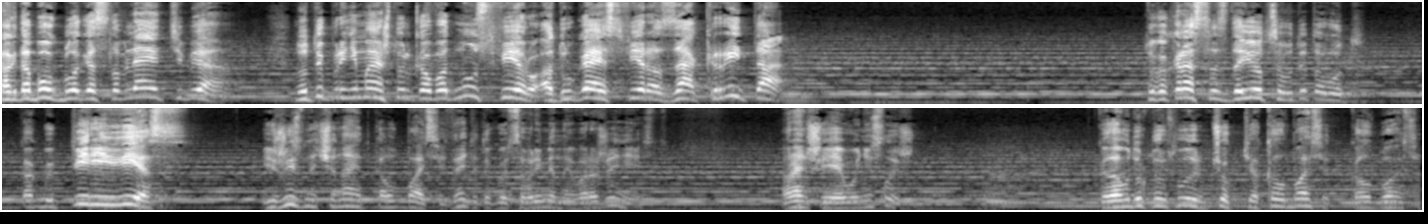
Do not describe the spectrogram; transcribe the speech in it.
когда Бог благословляет тебя, но ты принимаешь только в одну сферу, а другая сфера закрыта, то как раз создается вот это вот как бы перевес, и жизнь начинает колбасить. Знаете, такое современное выражение есть. Раньше я его не слышал. Когда мы друг на друга смотрим, что, тебя колбасит? Колбасит.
